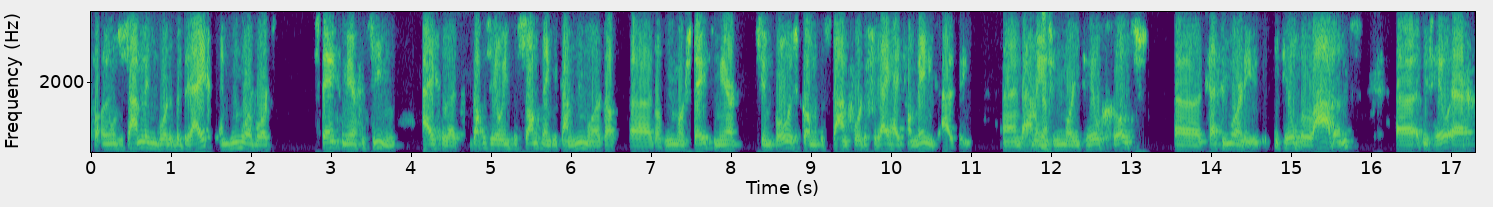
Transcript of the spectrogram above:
van in onze samenleving worden bedreigd. En humor wordt steeds meer gezien. Eigenlijk, dat is heel interessant denk ik aan humor. Dat, dat humor steeds meer symbool is komen te staan voor de vrijheid van meningsuiting. En daarmee Ja. is humor iets heel groots. eh krijgt humor iets heel beladends. Eh, het is heel erg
